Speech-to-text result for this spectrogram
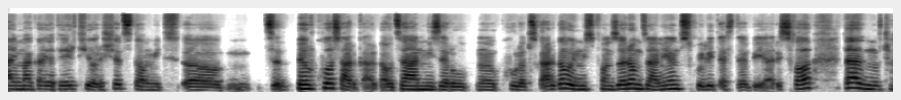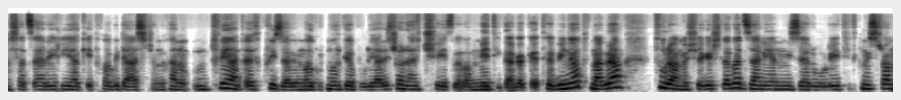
აი მაგალითად 1-2 შეცდომით ბევრ ქულას არ კარგავ, ძალიან მიზერულ ქულებს კარგავ იმის ფონზე, რომ ძალიან მსხვილი ტესტები არის, ხო? და ნუ ჩასაწერი ღია კითხვები და ასე შემდეგ. ანუ მთლიანად ეს კვიზები მორგებული არის, რომ რაც შეიძლება მეტი გაგაკეთებინოთ, მაგრამ თუ რამე შეგეშლება ძალიან მიზერული, თითქმის რომ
